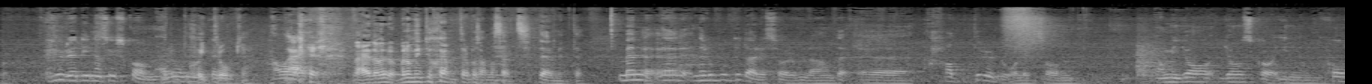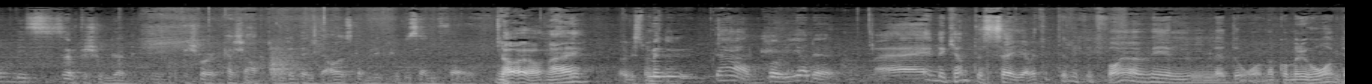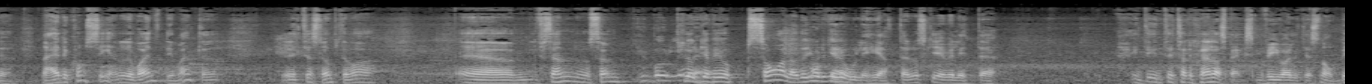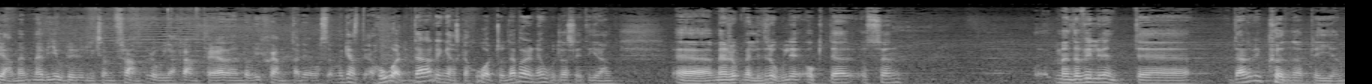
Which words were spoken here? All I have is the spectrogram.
Hur är dina syskon? Är de Skittråkiga. Ja, Nej, nej de är, men de är inte skämtare på samma sätt. Det är de inte. Men när, när du bodde där i Sörmland, eh, hade du då liksom... Ja, men jag, jag ska inom showbiz. Sen förstod jag, förstår jag kanske att du inte tänkte att jag ska bli producent för... Ja, ja, nej. Men inte. du, där började... Nej, det kan jag inte säga. Jag vet inte riktigt vad jag ville då. Jag kommer ihåg det. Nej, det kom senare. Det var, inte, det var egentligen en liten slump. Det var... Eh, sen sen pluggade vi i Uppsala och då gjorde Okej. vi roligheter. Då skrev vi lite... Inte, inte traditionella spex, men vi var lite snobbiga. Men, men vi gjorde liksom fram, roliga framträdanden och vi skämtade. Och var ganska hård, där är det ganska hårt och där började det odlas lite grann. Eh, men ro, väldigt rolig. Och, där, och sen men då ville vi inte... Där hade vi kunnat bli en...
